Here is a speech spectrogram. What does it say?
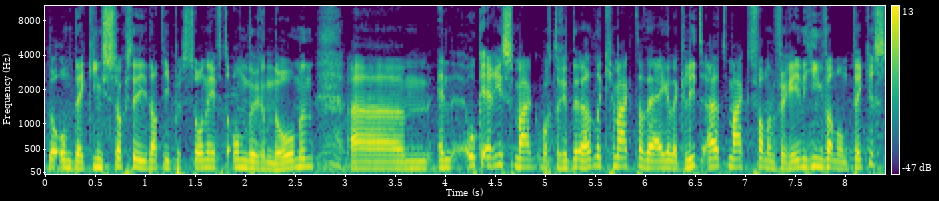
de ontdekkingstochten die dat die persoon heeft ondernomen. Ehm, en ook ergens maak, wordt er duidelijk gemaakt dat hij eigenlijk lid uitmaakt van een vereniging van ontdekkers.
